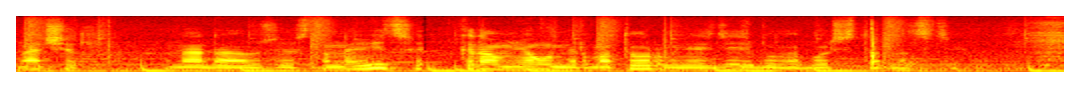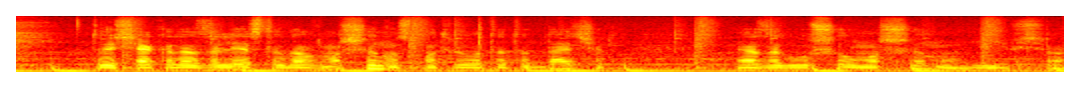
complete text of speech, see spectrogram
значит, надо уже остановиться. Когда у меня умер мотор, у меня здесь было больше 120. То есть я когда залез тогда в машину, смотрю вот этот датчик, я заглушил машину и все.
